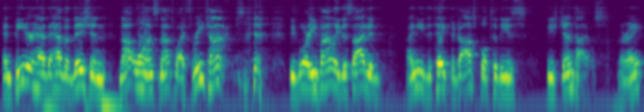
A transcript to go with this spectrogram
and Peter had to have a vision not once, not twice, three times before he finally decided, I need to take the gospel to these, these Gentiles. All right?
